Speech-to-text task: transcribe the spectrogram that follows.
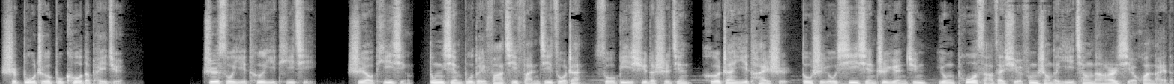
是不折不扣的配角。之所以特意提起，是要提醒。东线部队发起反击作战所必须的时间和战役态势，都是由西线志愿军用泼洒在雪峰上的一腔男儿血换来的。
